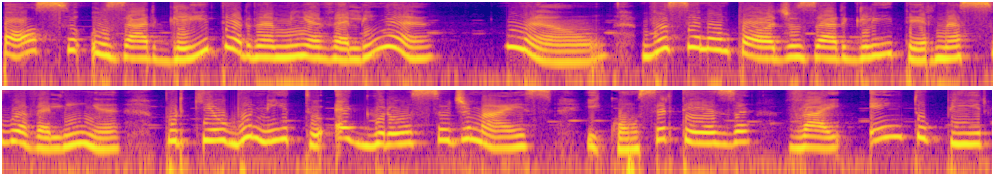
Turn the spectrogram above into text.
Posso usar glitter na minha velinha? Não, você não pode usar glitter na sua velinha porque o bonito é grosso demais e com certeza vai entupir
